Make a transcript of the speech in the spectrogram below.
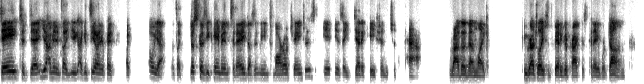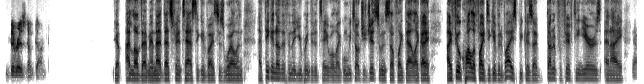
day to day. Yeah, I mean, it's like you, I can see it on your face. Like, oh yeah, it's like just because you came in today doesn't mean tomorrow changes. It is a dedication to the path, rather than like, congratulations, we had a good practice today. We're done. There is no done. Yep, I love that, man. That that's fantastic advice as well. And I think another thing that you bring to the table, like when we talk jujitsu and stuff like that, like I I feel qualified to give advice because I've done it for 15 years and I yeah.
